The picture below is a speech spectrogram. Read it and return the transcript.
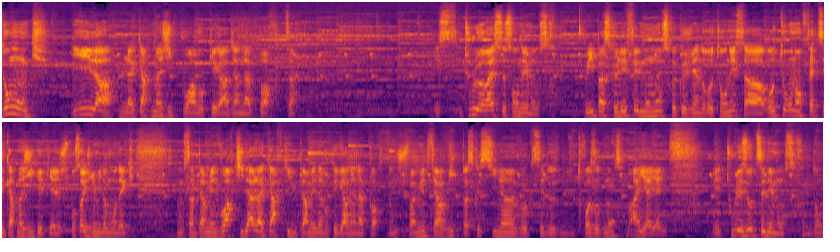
Donc, il a la carte magique pour invoquer Gardien de la Porte. Et tout le reste, ce sont des monstres. Oui, parce que l'effet de mon monstre que je viens de retourner, ça retourne en fait ses cartes magiques et pièges. C'est pour ça que je l'ai mis dans mon deck. Donc ça me permet de voir qu'il a la carte qui lui permet d'invoquer Gardien de la Porte. Donc je ferais mieux de faire vite parce que s'il invoque ces deux, trois autres monstres, aïe aïe aïe. Et tous les autres, c'est des monstres. Donc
